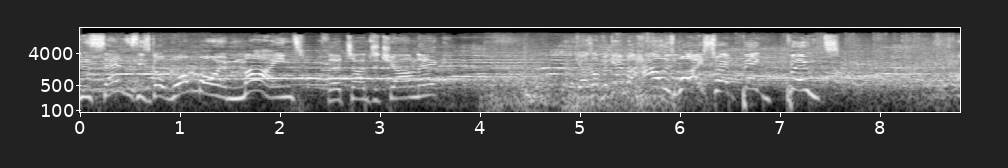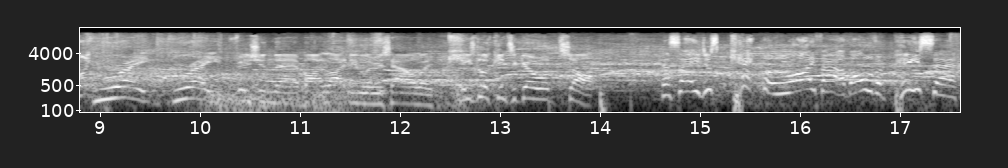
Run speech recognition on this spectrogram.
can sense he's got one more in mind. Third time's a charm, Nick. Goes off again, but Howley's wide straight, big boot. Like, Great, great vision there by Lightning Lewis Howley. He's looking to go up top. I say he just kicked the life out of Oliver Peace there.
